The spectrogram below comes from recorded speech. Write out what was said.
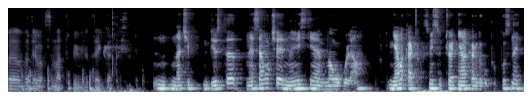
вътре в самата библиотека. Значи бюстът не само, че наистина е много голям, няма как, в смисъл човек няма как да го пропусне,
